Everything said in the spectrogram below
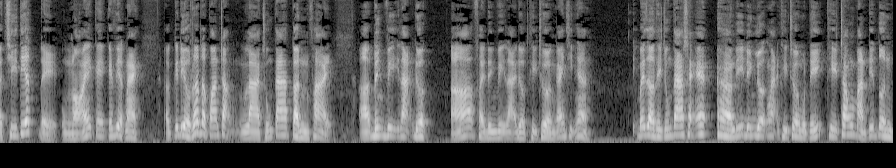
uh, chi tiết để cùng nói cái cái việc này uh, cái điều rất là quan trọng là chúng ta cần phải uh, định vị lại được đó phải định vị lại được thị trường các anh chị nhá Bây giờ thì chúng ta sẽ đi định lượng lại thị trường một tí. Thì trong bản tin tuần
